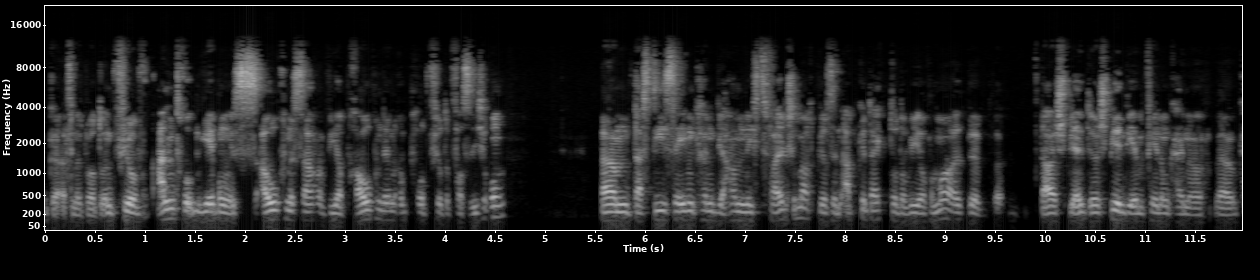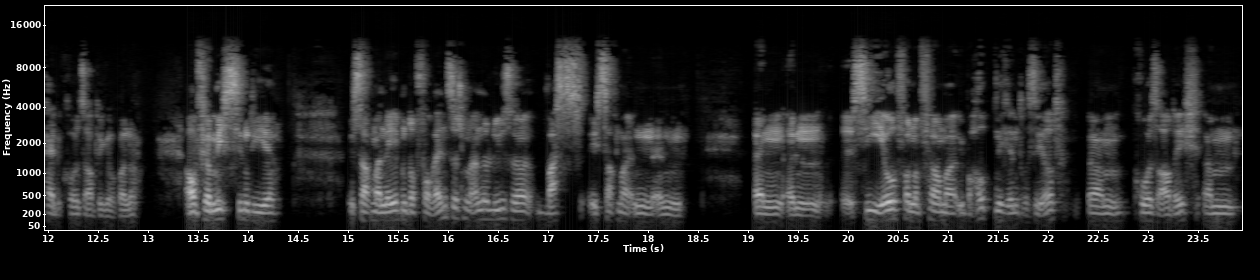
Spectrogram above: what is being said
geöffnet wird. Und für andere Umgebungen ist es auch eine Sache, wir brauchen den Report für die Versicherung, ähm, dass die sehen können, wir haben nichts falsch gemacht, wir sind abgedeckt oder wie auch immer. Da spielt, spielen die Empfehlungen keine, äh, keine großartige Rolle. Aber für mich sind die, ich sag mal, neben der forensischen Analyse, was, ich sag mal, ein, ein, ein, ein CEO von einer Firma überhaupt nicht interessiert, ähm, großartig. Ähm,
